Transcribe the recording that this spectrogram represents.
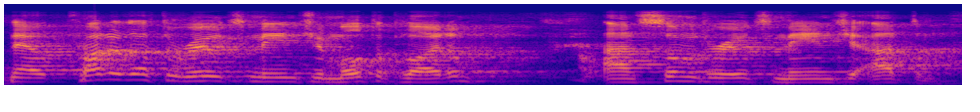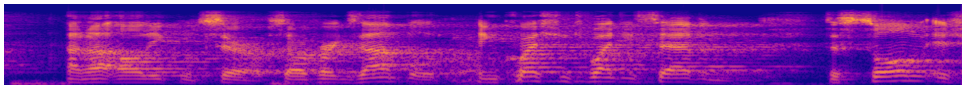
Now, product of the roots means you multiply them, and sum of the roots means you add them, and that all equals zero. So, for example, in question 27, the sum is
